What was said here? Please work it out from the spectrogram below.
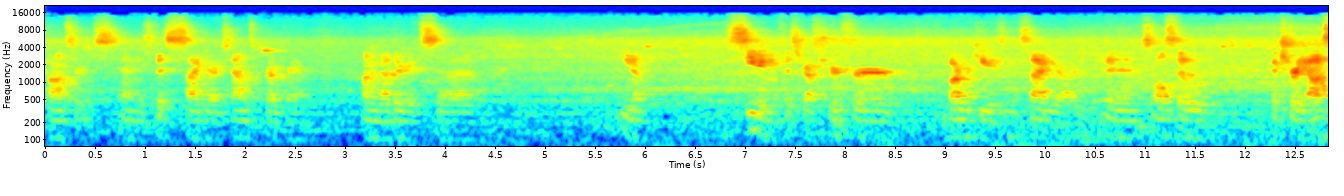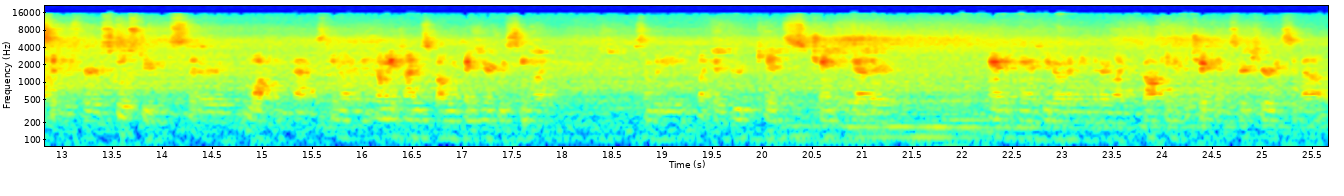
concerts and it's this side yard sounds program. On another, it's uh, you know seating infrastructure for barbecues in the side yard, and it's also a curiosity for school students that are walking past. You know, what I mean, how many times while we've been here have we seen like somebody, like a group of kids, chained together, hand in hand. You know what I mean? That are like gawking at the chickens or curious about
